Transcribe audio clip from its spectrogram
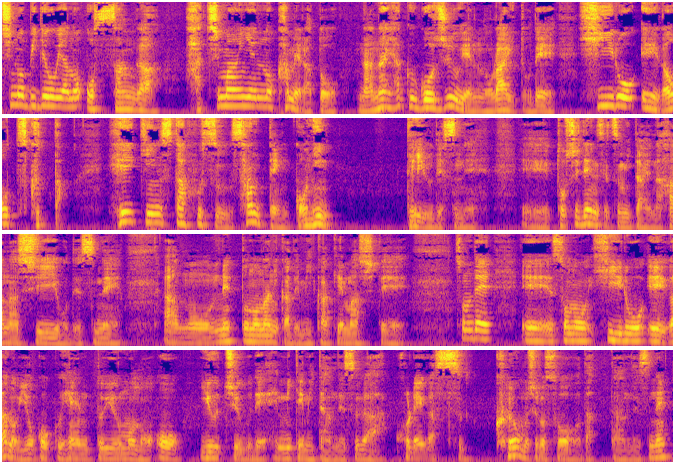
街のビデオ屋のおっさんが8万円のカメラと750円のライトでヒーロー映画を作った。平均スタッフ数3.5人っていうですね、えー、都市伝説みたいな話をですね、あの、ネットの何かで見かけまして、そんで、えー、そのヒーロー映画の予告編というものを YouTube で見てみたんですが、これがすっごい面白そうだったんですね。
